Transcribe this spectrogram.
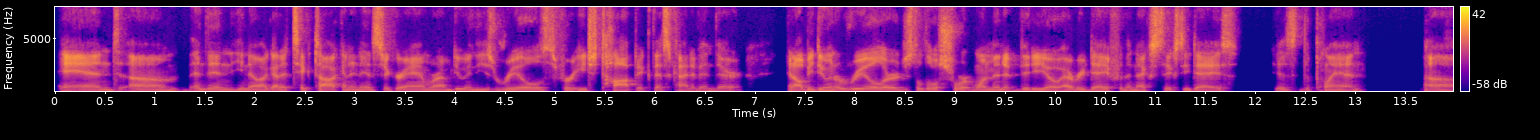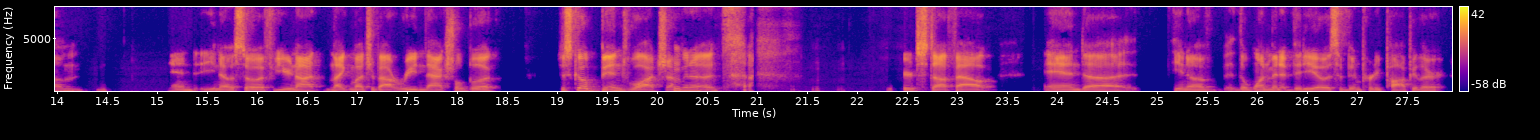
And um, and then you know I got a TikTok and an Instagram where I'm doing these reels for each topic that's kind of in there. And I'll be doing a reel or just a little short one minute video every day for the next 60 days is the plan. Um, and you know, so if you're not like much about reading the actual book, just go binge watch. I'm gonna weird stuff out, and uh, you know, the one minute videos have been pretty popular.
